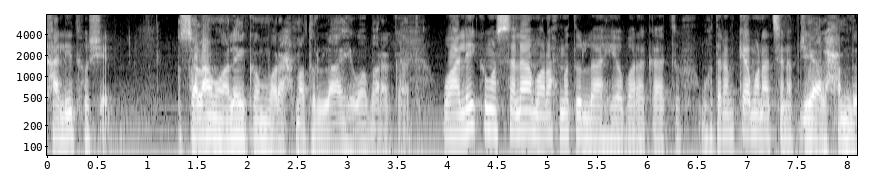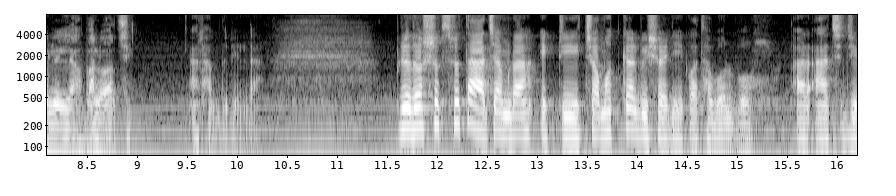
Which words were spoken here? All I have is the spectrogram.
খালিদ হোসেন। আসসালামু আলাইকুম ওরহমতুল্লাহ ওবরাকাত ওয়ালাইকুম আসসালাম ওরহমতুল্লাহ ওবরাকাত মোহতারাম কেমন আছেন আপনি? জি আলহামদুলিল্লাহ ভালো আছি। আলহামদুলিল্লাহ। প্রিয় দর্শক শ্রোতা আজ আমরা একটি চমৎকার বিষয় নিয়ে কথা বলব। আর আজ যে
